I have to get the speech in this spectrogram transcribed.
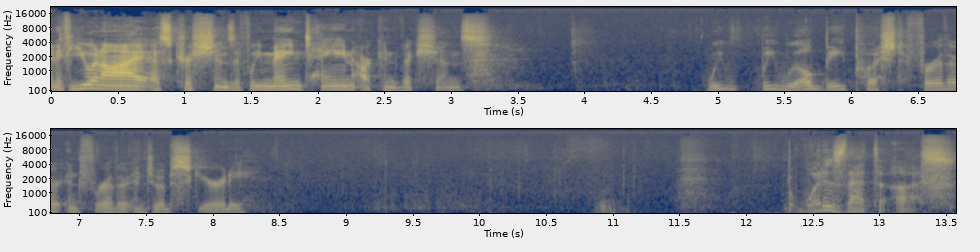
And if you and I, as Christians, if we maintain our convictions, we, we will be pushed further and further into obscurity. But what is that to us?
